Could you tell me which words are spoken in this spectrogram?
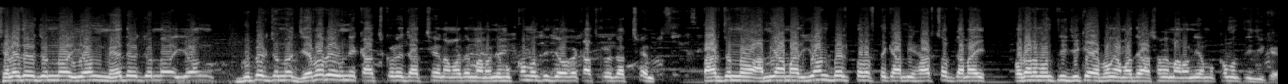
ছেলেদের জন্য ইয়ং মেয়েদের জন্য ইয়ং গ্রুপের জন্য, যেভাবে উনি কাজ করে যাচ্ছেন, আমাদের মাননীয় মুখ্যমন্ত্রী যেভাবে কাজ করে যাচ্ছেন, তার জন্য আমি আমার ইয়ং বেল্ট তরফ থেকে আমি হ্যাটসঅপ জানাই প্রধানমন্ত্রীজিকে এবং আমাদের আসামের মাননীয় মুখ্যমন্ত্রীজিকে।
